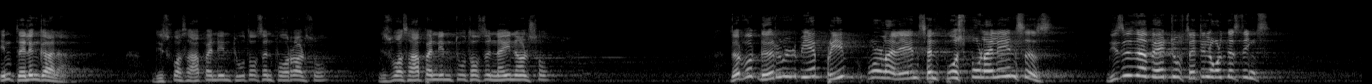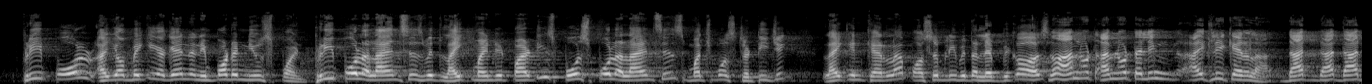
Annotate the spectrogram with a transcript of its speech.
in Telangana. This was happened in 2004 also. This was happened in 2009 also. Therefore, there will be a pre-poll alliance and post-poll alliances. This is the way to settle all these things. Pre-poll, uh, you're making again an important news point. Pre-poll alliances with like-minded parties, post-poll alliances much more strategic, like in Kerala, possibly with the left, because No, I'm not. I'm not telling likely Kerala. That that that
